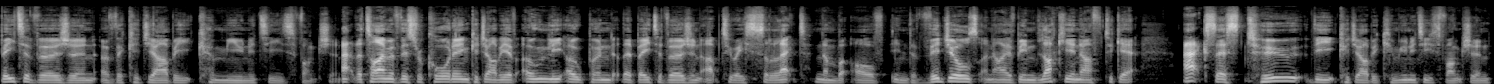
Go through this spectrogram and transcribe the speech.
beta version of the Kajabi communities function. At the time of this recording, Kajabi have only opened their beta version up to a select number of individuals, and I have been lucky enough to get access to the Kajabi communities function.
